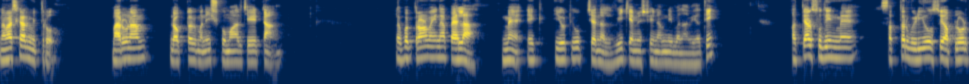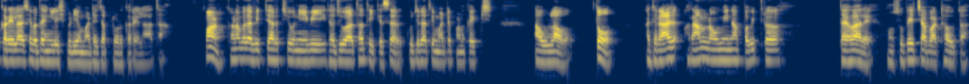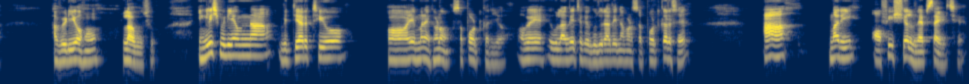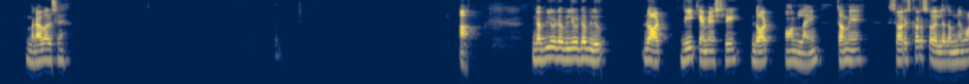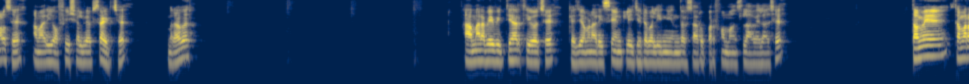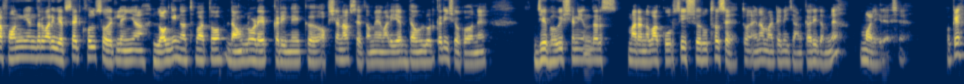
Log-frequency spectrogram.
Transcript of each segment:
નમસ્કાર મિત્રો. મારું નામ ડૉક્ટર મનીષ કુમાર જે ટાંગ. લગભગ ત્રણ મહિના પહેલાં મેં એક યુટ્યુબ ચેનલ વી કેમિસ્ટ્રી નામની બનાવી હતી. અત્યાર સુધી મેં સત્તર વિડીયોઝ જે અપલોડ કરેલા છે, બધા ઇંગ્લિશ મીડિયમ માટે જ અપલોડ કરેલા હતા. પણ ઘણા બધા વિદ્યાર્થીઓની એવી રજૂઆત હતી કે, સર, ગુજરાતી માટે પણ કંઈક આવું લાવો. તો આજે રાજ, રામનવમીના પવિત્ર તહેવારે હું શુભેચ્છા પાઠવતા આ વીડિયો હું લાવું છું. ઇંગ્લિશ મીડિયમના વિદ્યાર્થીઓ એ મને ઘણો સપોર્ટ કર્યો. હવે એવું લાગે છે કે ગુજરાતીના પણ સપોર્ટ કરશે. આ મારી ઓફિશિયલ વેબસાઇટ છે. બરાબર છે? આ W W W dot V chemistry dot online તમે સર્ચ કરશો એટલે તમને મળશે. આ મારી ઓફિશિયલ વેબસાઇટ છે. બરાબર? આ મારા બે વિદ્યાર્થીઓ છે કે જે હમણાં રિસેન્ટલી જેડબલીની અંદર સારું પરફોર્મન્સ લાવેલા છે. તમે તમારા ફોનની અંદર મારી વેબસાઇટ ખોલશો એટલે અહીંયા લોગિન અથવા તો ડાઉનલોડ એપ કરીને એક ઓપ્શન આપશે. તમે મારી એપ ડાઉનલોડ કરી શકો અને જે ભવિષ્યની અંદર મારા નવા કોર્સિસ શરૂ થશે તો એના માટેની જાણકારી તમને મળી રહેશે. ઓકે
